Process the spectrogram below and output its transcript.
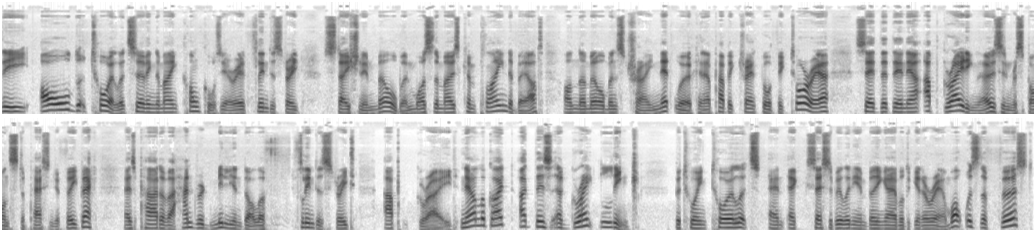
The old toilet serving the main concourse area at Flinders Street station in Melbourne was the most complained about on the Melbourne's train network. And our Public Transport Victoria said that they're now upgrading those in response to passenger feedback as part of a $100 million Flinders Street upgrade. Now, look, I, I, there's a great link between toilets and accessibility and being able to get around. What was the first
